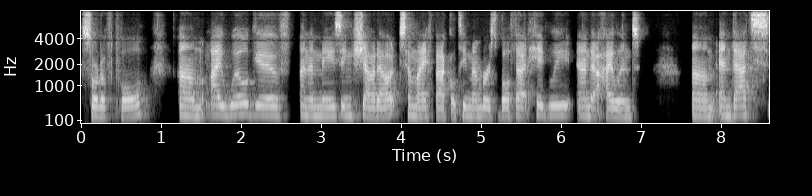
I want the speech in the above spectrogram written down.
sort of pull, um, I will give an amazing shout out to my faculty members, both at Higley and at Highland. Um, and that's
